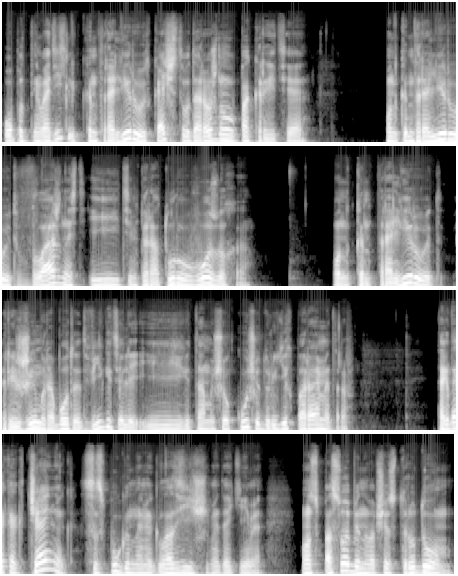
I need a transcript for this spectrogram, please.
опытный водитель контролирует качество дорожного покрытия. Он контролирует влажность и температуру воздуха он контролирует режим работы двигателя и там еще кучу других параметров. Тогда как чайник с испуганными глазищами такими, он способен вообще с трудом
